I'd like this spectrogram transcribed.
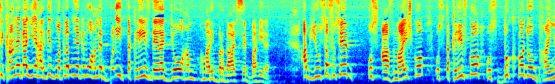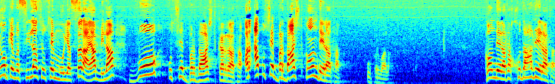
سکھانے کا یہ ہرگز مطلب نہیں ہے کہ وہ ہمیں بڑی تکلیف دے رہا ہے، جو ہم، ہماری برداشت سے باہر ہے۔ اب یوسف اسے اس آزمائش کو، اس تکلیف کو، اس دکھ کو جو بھائیوں کے وسیلہ سے اسے میسر آیا، ملا، وہ اسے برداشت کر رہا تھا۔ اور اب اسے برداشت کون دے رہا تھا؟ اوپر والا۔ کون دے رہا تھا؟ خدا دے رہا تھا۔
